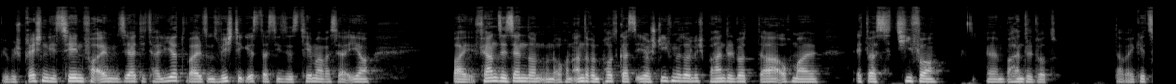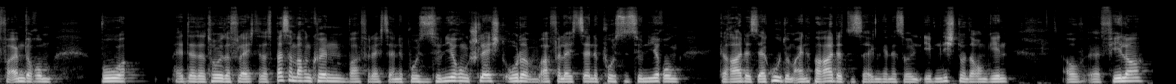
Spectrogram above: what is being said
Wir besprechen die Szenen vor allem sehr detailliert, weil es uns wichtig ist, dass dieses Thema, was ja eher bei Fernsehsendern und auch in anderen Podcasts eher stiefmütterlich behandelt wird, da auch mal etwas tiefer äh, behandelt wird. Dabei geht es vor allem darum, wo hätte der Torhüter vielleicht etwas besser machen können, war vielleicht seine Positionierung schlecht oder war vielleicht seine Positionierung gerade sehr gut, um eine Parade zu zeigen, denn es soll eben nicht nur darum gehen, auf äh, Fehler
